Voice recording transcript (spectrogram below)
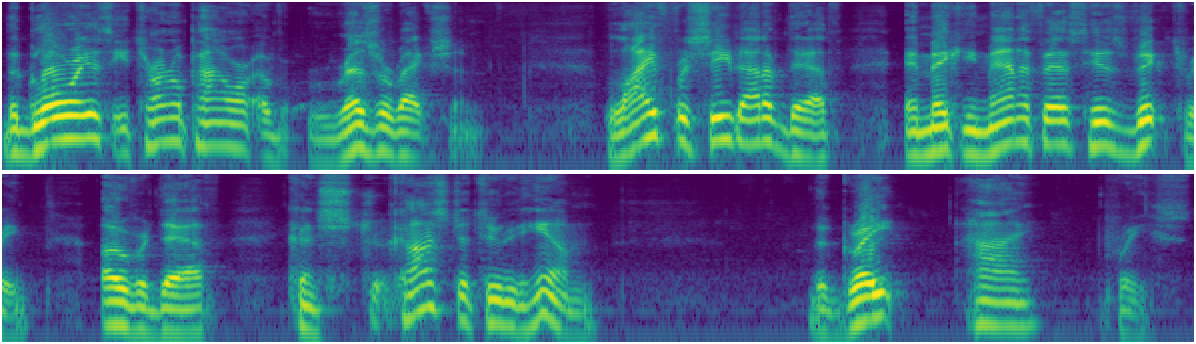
the glorious eternal power of resurrection, life received out of death, and making manifest his victory over death, constituted him the great high priest.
